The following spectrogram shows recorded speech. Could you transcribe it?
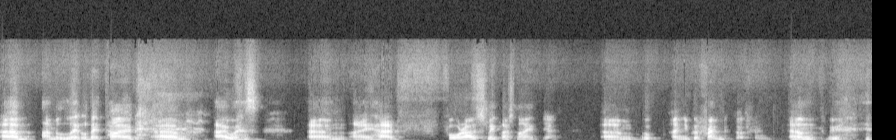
Um, I'm a little bit tired. Um, I was. Um, I had four hours sleep last night. Yeah. Um, oop, and you've got a friend. Got a friend. Um, we,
